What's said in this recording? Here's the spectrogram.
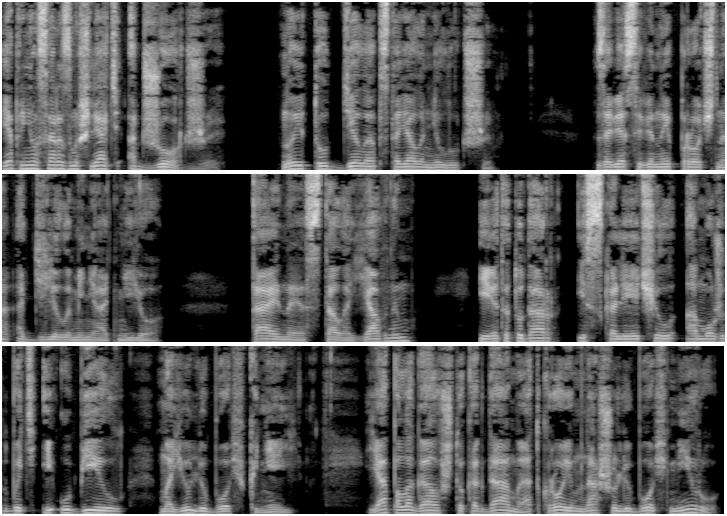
Я принялся размышлять о Джорджи, Но и тут дело обстояло не лучше. Завеса вины прочно отделила меня от нее. Тайное стало явным, и этот удар искалечил, а может быть и убил мою любовь к ней. Я полагал, что когда мы откроем нашу любовь миру,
